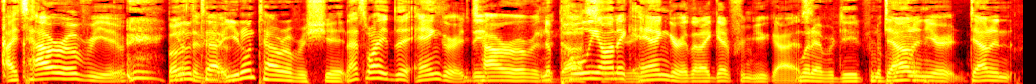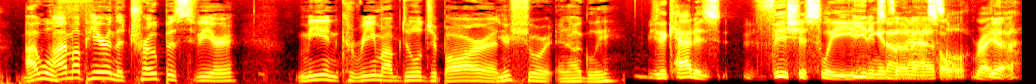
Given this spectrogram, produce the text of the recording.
I tower over you, both you of tow- you. you don't tower over shit. That's why the anger, the Tower over the Napoleonic dust, anger that I get from you guys. Whatever, dude. From down in your down in. I will. I'm up here in the troposphere. Me and Kareem Abdul-Jabbar and You're short and ugly. The cat is viciously eating, its, own, asshole. Right. Yeah.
